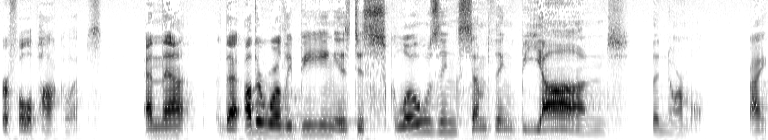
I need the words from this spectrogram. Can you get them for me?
for a full apocalypse. And that, that otherworldly being is disclosing something beyond the normal, right?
